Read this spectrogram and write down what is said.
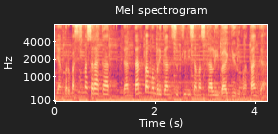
yang berbasis masyarakat dan tanpa memberikan subsidi sama sekali bagi rumah tangga.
